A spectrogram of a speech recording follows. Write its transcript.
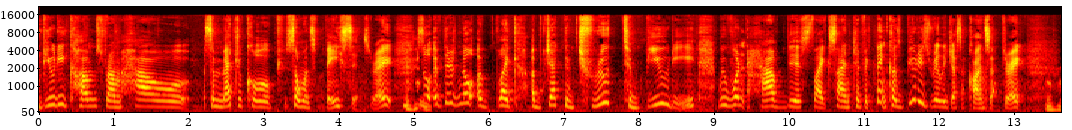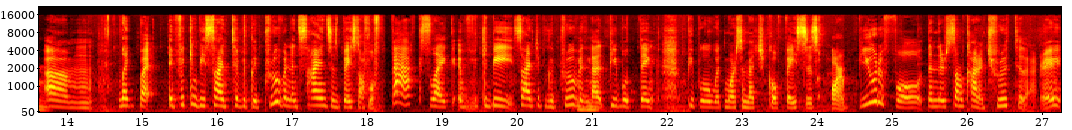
beauty comes from how symmetrical someone's face is, right? Mm-hmm. So if there's no ob- like objective truth to beauty, we wouldn't have this like scientific thing because beauty is really just a concept, right? Mm-hmm. Um, like, but if it can be scientifically proven and science is based off of facts, like if it can be scientifically proven mm-hmm. that people think people with more symmetrical faces are beautiful, then there's some kind of truth to that, right?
